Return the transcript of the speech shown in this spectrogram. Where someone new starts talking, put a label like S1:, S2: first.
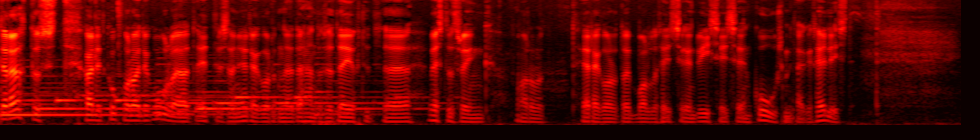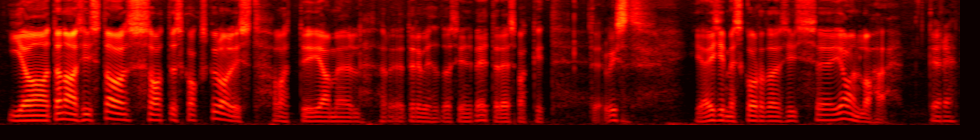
S1: tere õhtust, kallid Kuku raadio kuulajad, eetris on järjekordne Tähenduse teejuhtide vestlusring, ma arvan, et järjekord võib olla seitsekümmend viis, seitsekümmend kuus, midagi sellist. ja täna siis taas saates kaks külalist, alati hea meel tervitada siin Peeter Espakit.
S2: tervist!
S1: ja esimest korda siis eh, Jaan Lahe.
S3: tere!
